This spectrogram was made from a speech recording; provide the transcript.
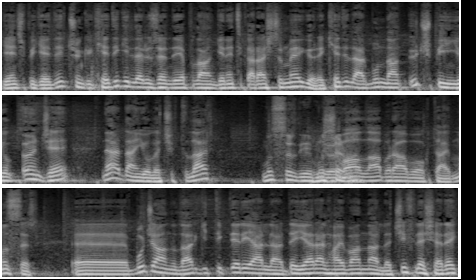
Genç bir kedi. Çünkü kedigiller üzerinde yapılan genetik araştırmaya göre kediler bundan 3000 yıl önce nereden yola çıktılar? Mısır diye Mısır biliyorum. mı? Vallahi bravo Oktay Mısır. Ee, bu canlılar gittikleri yerlerde yerel hayvanlarla çiftleşerek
